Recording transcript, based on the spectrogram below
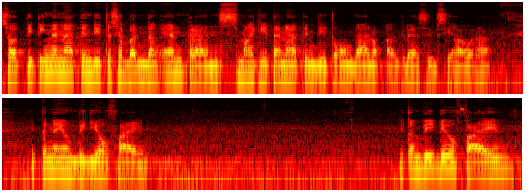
So, titingnan natin dito sa bandang entrance, makikita natin dito kung gaano ka-aggressive si Aura. Ito na yung video 5. Itong video 5,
